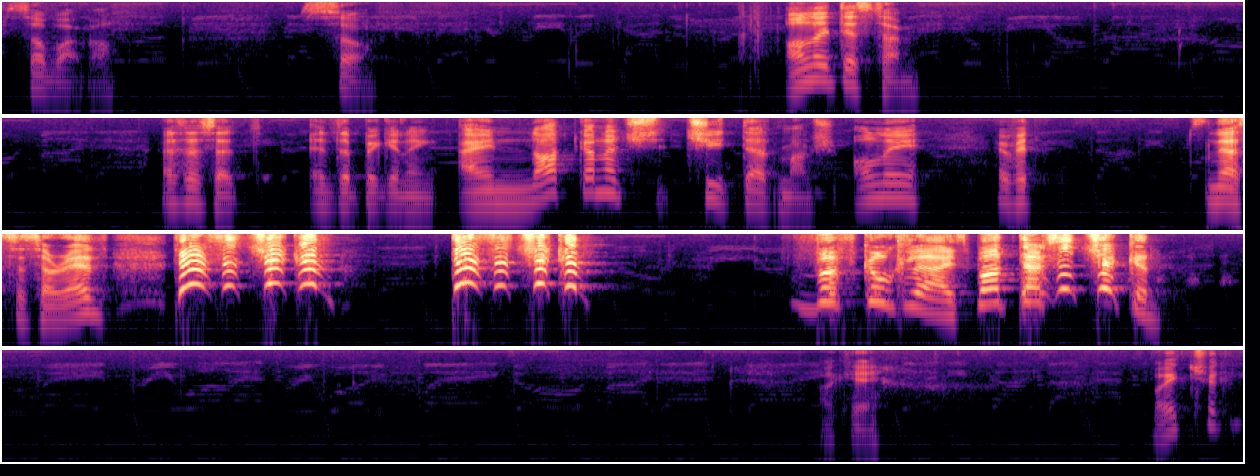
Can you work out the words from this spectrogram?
Survival. So. Only this time. As I said, at the beginning. I'm not gonna ch cheat that much. Only if it's necessary. And there's a chicken! There's a chicken! With googly eyes, but there's a chicken! Okay. Wait, chicken.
